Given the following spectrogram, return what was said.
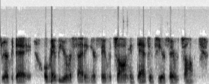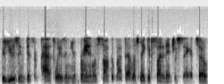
you do every day, or maybe you're reciting your favorite song and dancing to your favorite song. You're using different pathways in your brain, and let's talk about that. Let's make it fun and interesting. And so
